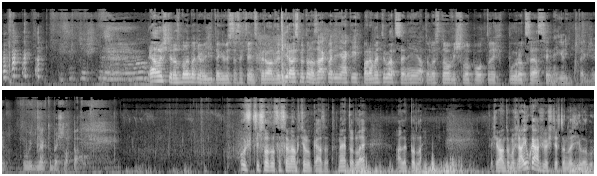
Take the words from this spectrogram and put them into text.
Ty jsi těžký, no. Já ho ještě rozbalím, ať ho vidíte, kdybyste se chtěli inspirovat. Vybírali jsme to na základě nějakých parametrů a ceny a tohle z toho vyšlo po těch půl roce asi nejlíp, takže uvidíme, jak to bude šlapat. Už přišlo to, co jsem vám chtěl ukázat. Ne tohle, ale tohle. Takže vám to možná i ukážu ještě v tomhle žílogu.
